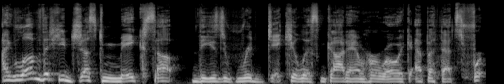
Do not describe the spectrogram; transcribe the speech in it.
I love that he just makes up these ridiculous goddamn heroic epithets for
